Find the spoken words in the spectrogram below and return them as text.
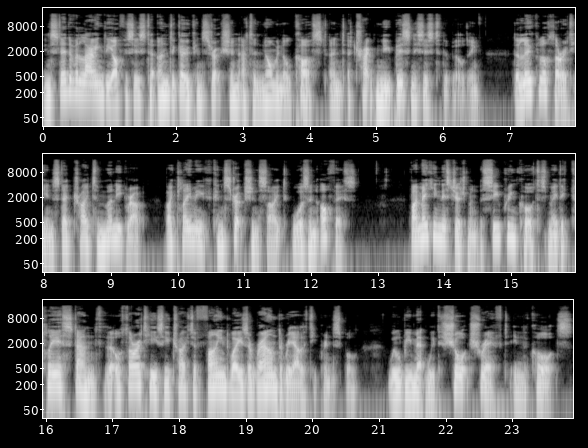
Instead of allowing the offices to undergo construction at a nominal cost and attract new businesses to the building, the local authority instead tried to money grab by claiming a construction site was an office. By making this judgment, the Supreme Court has made a clear stand that authorities who try to find ways around the reality principle will be met with short shrift in the courts.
